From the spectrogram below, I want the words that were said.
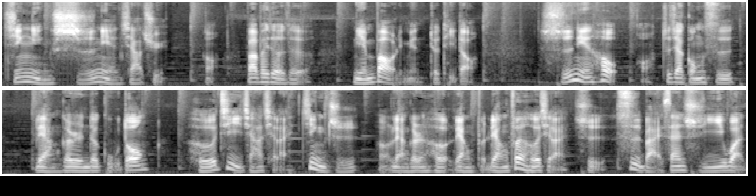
经营十年下去，哦，巴菲特的年报里面就提到，十年后哦，这家公司两个人的股东合计加起来净值啊，两个人合两两份合起来是四百三十一万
